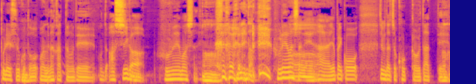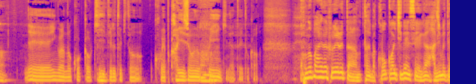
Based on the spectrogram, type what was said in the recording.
プレーすることはなかったので、本当足が震えましたね。震えた 震えましたね。はい。やっぱりこう、自分たちの国歌を歌って、で、イングランドの国歌を聴いてる時とこうやっぱ会場の雰囲気だったりとか。この場合で震えるってのは、例えば高校1年生が初めて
